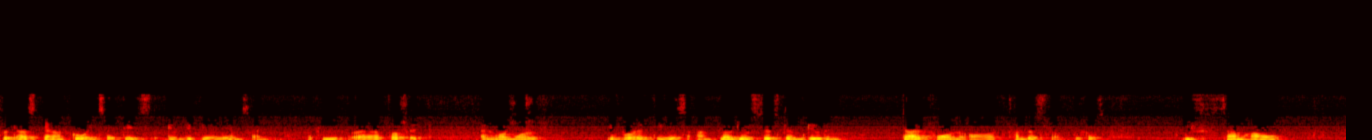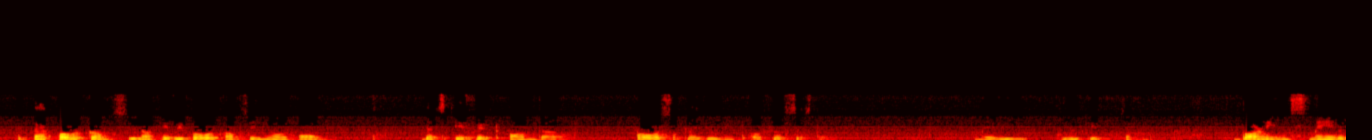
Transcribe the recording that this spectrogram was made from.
so dust cannot go inside this DVD player lens, and that will be uh, perfect. And one more important thing is unplug your system during typhoon or thunderstorm because if somehow the back power comes you know heavy power comes in your home that's effect on the power supply unit of your system maybe you'll get some burning smell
